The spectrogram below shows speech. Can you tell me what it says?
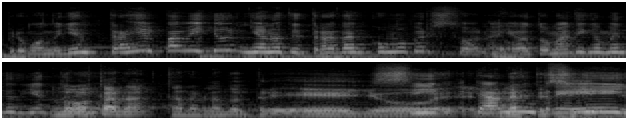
Pero cuando ya entras al pabellón, ya no te tratan como persona. Y No. automáticamente ya tú No, eres- están, están hablando entre ellos. Sí, el- te el hablan entre ellos.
